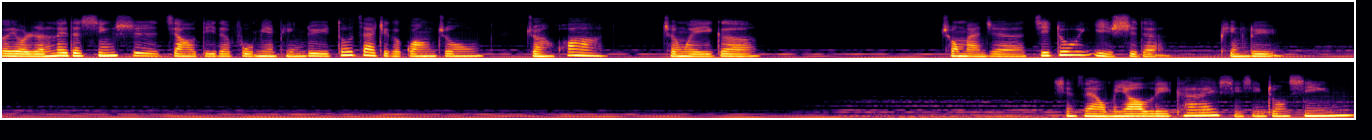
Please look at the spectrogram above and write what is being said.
所有人类的心事较低的负面频率，都在这个光中转化，成为一个充满着基督意识的频率。现在，我们要离开行星中心，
